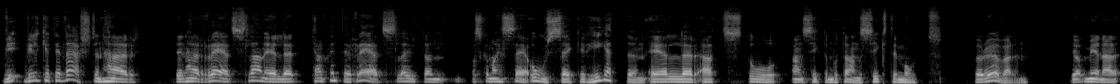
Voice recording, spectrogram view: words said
Vilket är värst, den här, den här rädslan eller kanske inte rädsla utan vad ska man säga, osäkerheten eller att stå ansikte mot ansikte mot förövaren? Jag menar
